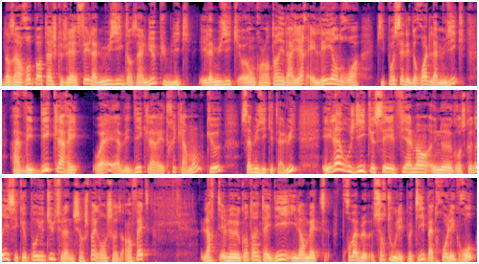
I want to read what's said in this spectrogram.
dans un reportage que j'avais fait la musique dans un lieu public, et la musique, donc on l'entendait derrière, et l'ayant droit qui possède les droits de la musique avait déclaré ouais, avait déclaré très clairement que sa musique était à lui. Et là où je dis que c'est finalement une grosse connerie, c'est que pour YouTube, cela ne change pas grand chose. En fait, le Content ID, il embête probablement, surtout les petits, pas trop les gros.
